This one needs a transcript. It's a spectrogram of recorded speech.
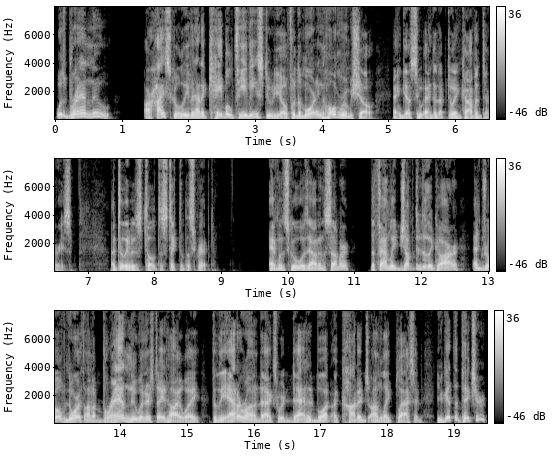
was brand new. Our high school even had a cable TV studio for the morning homeroom show. And guess who ended up doing commentaries? Until he was told to stick to the script. And when school was out in summer, the family jumped into the car and drove north on a brand new interstate highway to the Adirondacks where dad had bought a cottage on Lake Placid. You get the picture?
